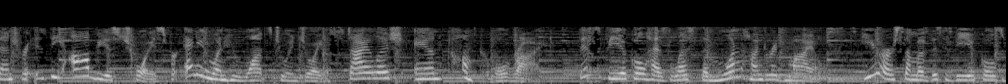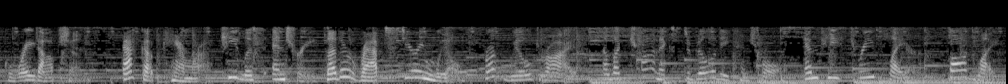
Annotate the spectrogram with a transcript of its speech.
Sentra is the obvious choice for anyone who wants to enjoy a stylish and comfortable ride. This vehicle has less than 100 miles. Here are some of this vehicle's great options. Backup camera, keyless entry, leather wrapped steering wheel, front wheel drive, electronic stability control, MP3 player, fog lights,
